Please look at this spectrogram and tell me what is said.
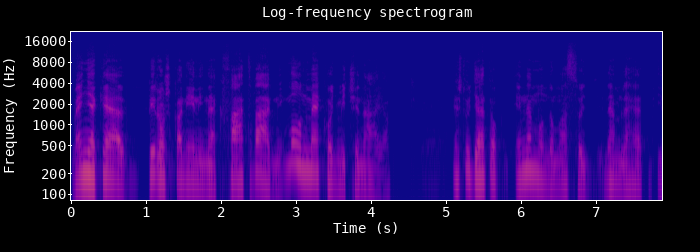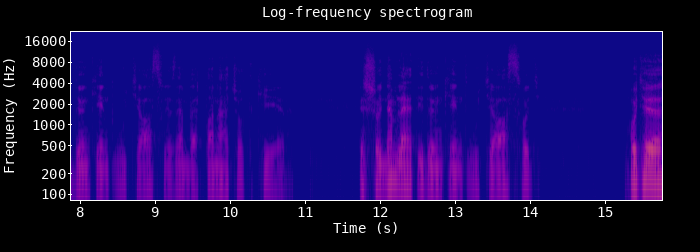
Menjek el Piroska néninek fát vágni. Mondd meg, hogy mit csináljak. És tudjátok, én nem mondom azt, hogy nem lehet időnként útja az, hogy az ember tanácsot kér. És hogy nem lehet időnként útja az, hogy, hogy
